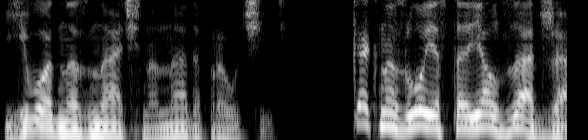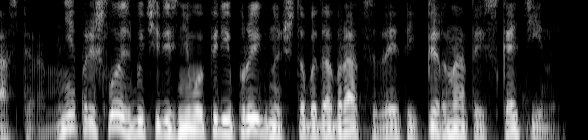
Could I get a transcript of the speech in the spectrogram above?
Его однозначно надо проучить. Как назло, я стоял за Джаспером. Мне пришлось бы через него перепрыгнуть, чтобы добраться до этой пернатой скотины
